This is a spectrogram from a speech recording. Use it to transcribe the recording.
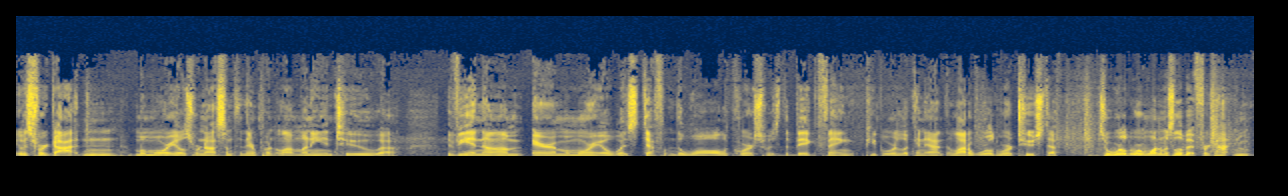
it was forgotten. Memorials were not something they were putting a lot of money into. Uh, the Vietnam era memorial was definitely the wall. Of course, was the big thing people were looking at. A lot of World War II stuff. So World War One was a little bit forgotten,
